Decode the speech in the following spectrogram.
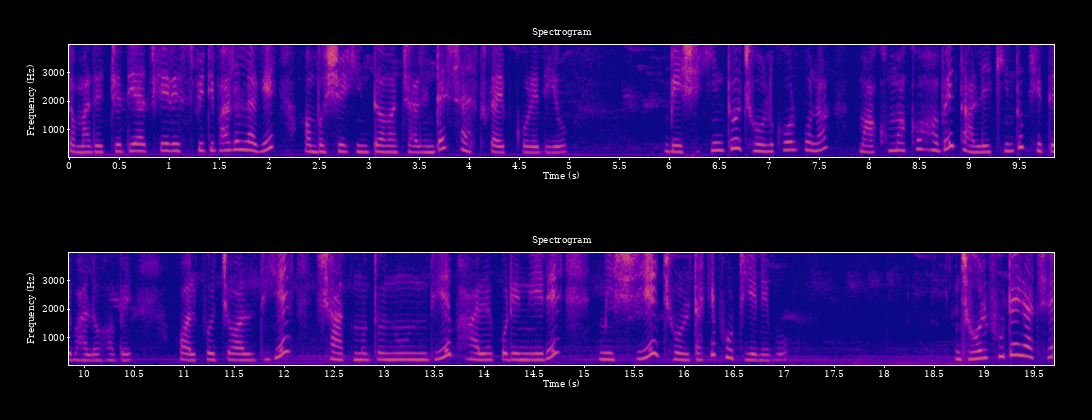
তোমাদের যদি আজকে রেসিপিটি ভালো লাগে, অবশ্যই কিন্তু আমার চ্যানেলটা সাবস্ক্রাইব করে দিও। বেশি কিন্তু ঝোল করব না, মাখো মাখো হবে, তাহলেই কিন্তু খেতে ভালো হবে। অল্প জল দিয়ে, স্বাদ মতো নুন দিয়ে ভালো করে নেড়ে মিশিয়ে ঝোলটাকে ফুটিয়ে নেব। ঝোল ফুটে গেছে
